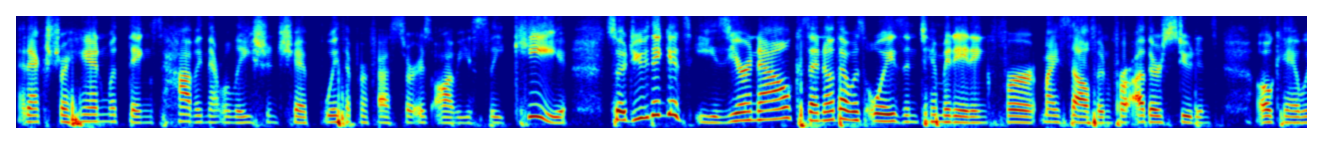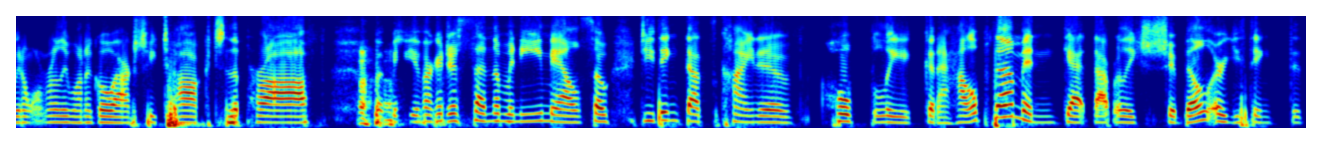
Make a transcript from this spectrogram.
an extra hand with things having that relationship with a professor is obviously key. So do you think it's easier now? Because i know that was always intimidating for myself and for other students. Okay we don't really want to go actually talk to the prof but maybe if i could just send them an email. So do you think that's kind of hopefully going to help them and get that relationship built or you think that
